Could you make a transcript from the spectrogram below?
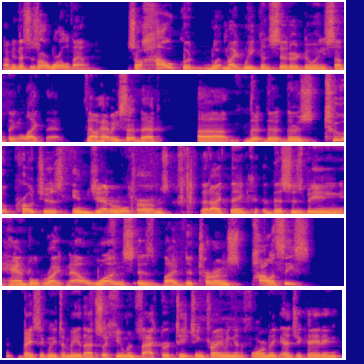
I mean, this is our world now. So, how could, what might we consider doing something like that? Now, having said that, uh, the, the, there's two approaches in general terms that I think this is being handled right now. One is by deterrence policies. Basically, to me, that's a human factor teaching, training, informing, educating,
